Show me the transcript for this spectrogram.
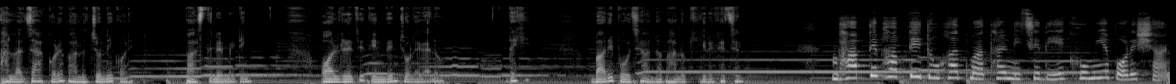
আল্লাহ যা করে ভালোর জন্যই করে। পাঁচ দিনের মিটিং। অলরেডি তিন দিন চলে গেল। দেখি বাড়ি পৌঁছে আল্লাহ ভালো কি রেখেছেন। ভাবতে ভাবতেই দুহাত মাথার নিচে দিয়ে ঘুমিয়ে পড়ে শান।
